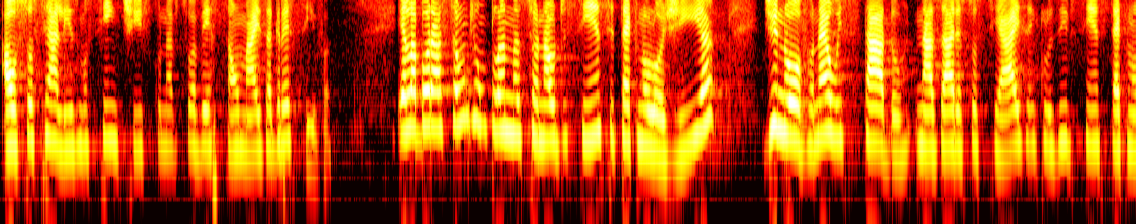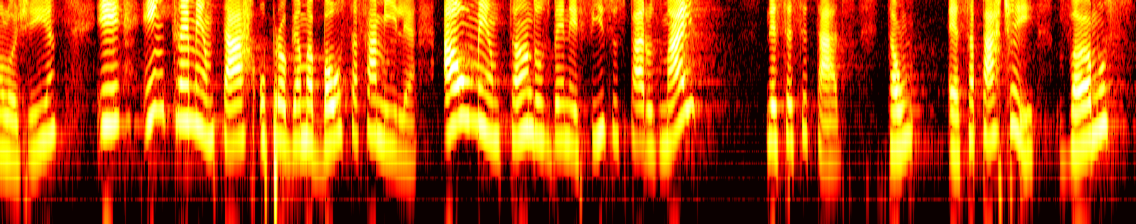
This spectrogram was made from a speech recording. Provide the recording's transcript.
ao socialismo científico na sua versão mais agressiva elaboração de um plano nacional de ciência e tecnologia, de novo, né, o Estado nas áreas sociais, inclusive ciência e tecnologia, e incrementar o programa Bolsa Família, aumentando os benefícios para os mais necessitados. Então, essa parte aí. Vamos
